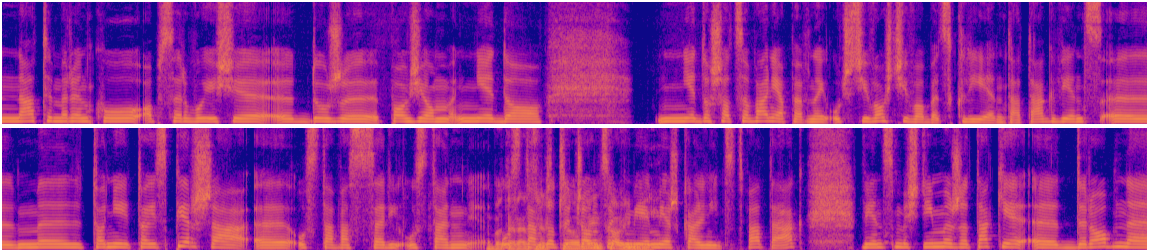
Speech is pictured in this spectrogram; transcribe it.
na tym rynku obserwuje się e, duży poziom nie do niedoszacowania pewnej uczciwości wobec klienta, tak? Więc y, my, to, nie, to jest pierwsza y, ustawa z serii ustań, ustaw dotyczących mieszkalnictwa, tak? Więc myślimy, że takie e, drobne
